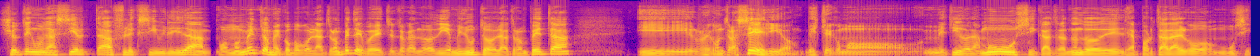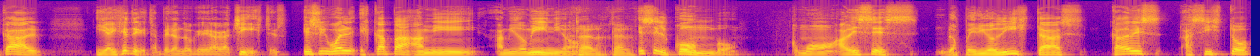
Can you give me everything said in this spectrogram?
yo tengo una cierta flexibilidad. Por momentos me copo con la trompeta y pues estoy tocando 10 minutos la trompeta y recontra serio, ¿viste? Como metido en la música, tratando de, de aportar algo musical. Y hay gente que está esperando que haga chistes. Eso igual escapa a mi, a mi dominio. Claro, claro. Es el combo. Como a veces los periodistas, cada vez asisto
